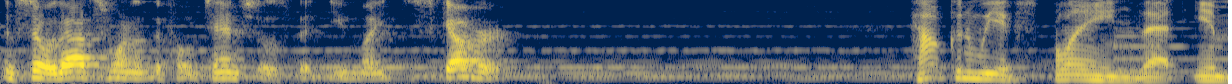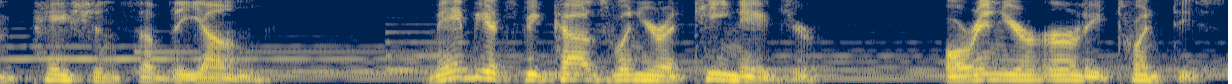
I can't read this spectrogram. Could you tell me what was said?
And so that's one of the potentials that you might discover. How can we explain that impatience of the young? Maybe it's because when you're a teenager or in your early 20s,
